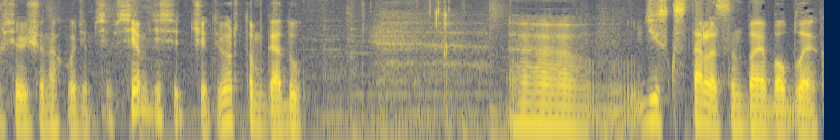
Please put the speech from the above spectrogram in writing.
все еще находимся в 74 году. Э, Диск Starless and Bible Black.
